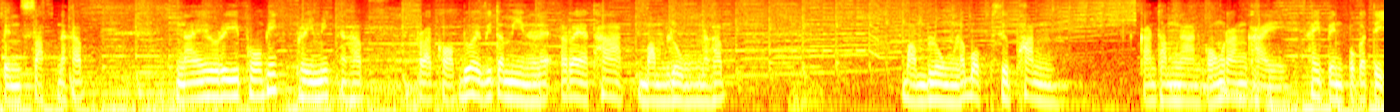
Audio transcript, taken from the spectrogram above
เป็นสัตว์นะครับ ในรีโพมิกพรีมิกนะครับ ประกอบด้วยวิตามินและแร่ธาตุบำรุงนะครับบำรุงระบบสืบพันธุ์ การทำงานของรังไข่ให้เป็นปกติ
